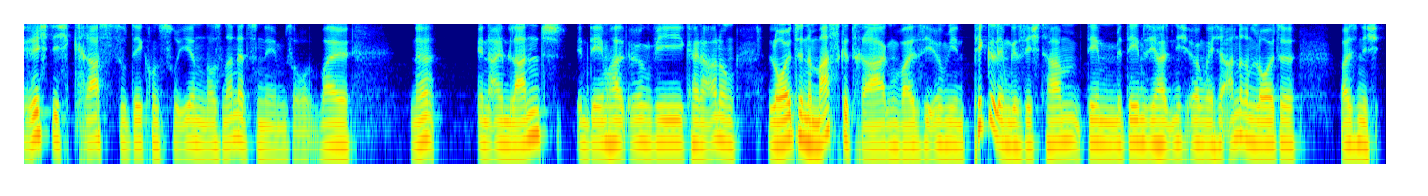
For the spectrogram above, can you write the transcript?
richtig krass zu dekonstruieren und auseinanderzunehmen. So, weil, ne, in einem Land, in dem halt irgendwie, keine Ahnung, Leute eine Maske tragen, weil sie irgendwie einen Pickel im Gesicht haben, dem, mit dem sie halt nicht irgendwelche anderen Leute, weiß ich nicht,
